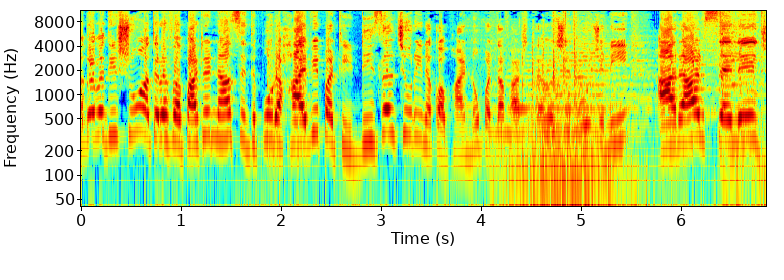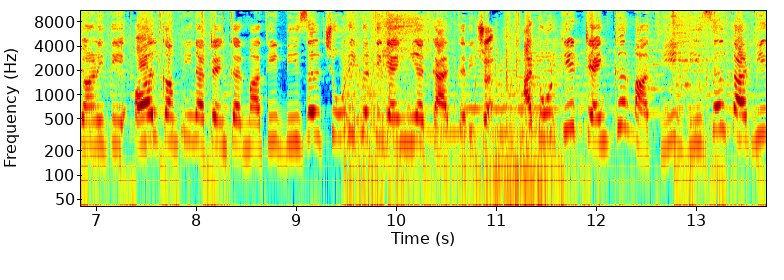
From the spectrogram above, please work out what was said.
આગળ વધીશું આ તરફ પાટણના સિદ્ધપુર હાઈવે પરથી ડીઝલ ચોરીના કૌભાંડનો પર્દાફાશ થયો છે. ભુજની આરઆર સેલે જાણીતી ઓઇલ કંપનીના ટેન્કરમાંથી ડીઝલ ચોરી કરતી ગેંગની અટકાયત કરી છે. આ ટોળકી ટેન્કરમાંથી ડીઝલ કાઢી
